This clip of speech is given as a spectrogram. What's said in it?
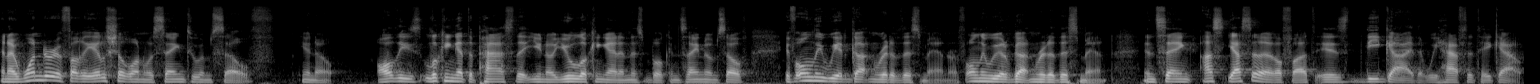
And i wonder if ariel sharon was saying to himself you know all these looking at the past that you know you're looking at in this book and saying to himself if only we had gotten rid of this man or if only we would have gotten rid of this man and saying As- yasser arafat is the guy that we have to take out.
